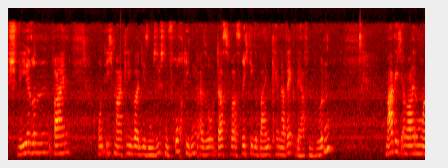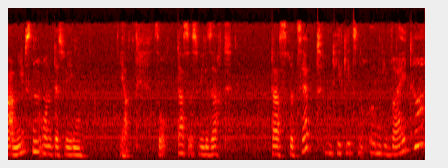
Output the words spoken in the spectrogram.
schweren Wein. Und ich mag lieber diesen süßen, fruchtigen, also das, was richtige Weinkenner wegwerfen würden. Mag ich aber immer am liebsten und deswegen, ja. So, das ist wie gesagt das Rezept und hier geht es noch irgendwie weiter.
